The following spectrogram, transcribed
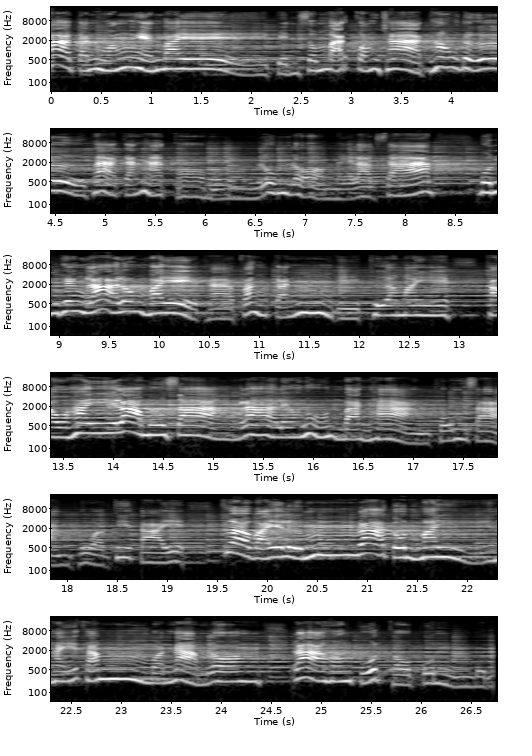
ผ้ากันหวงเห็นไวเป็นสมบัติของชาติเฮาเด้อผ้ากันหักหอห่มลุ่มล้อมไม่รักษา บุญเพ่งล่าลงไวถ้าฟังกันอีกเทื่อไม่เขาให้ล่ามูสร้างล่าแล้วนู่นบ้านห่างคงสร้างพวกที่ตาย เพื่อไหวลืมล่าต้นไม้ให้คำบ่อนน้ำรองล่าห้องกูดเขาปุ่นบุญ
